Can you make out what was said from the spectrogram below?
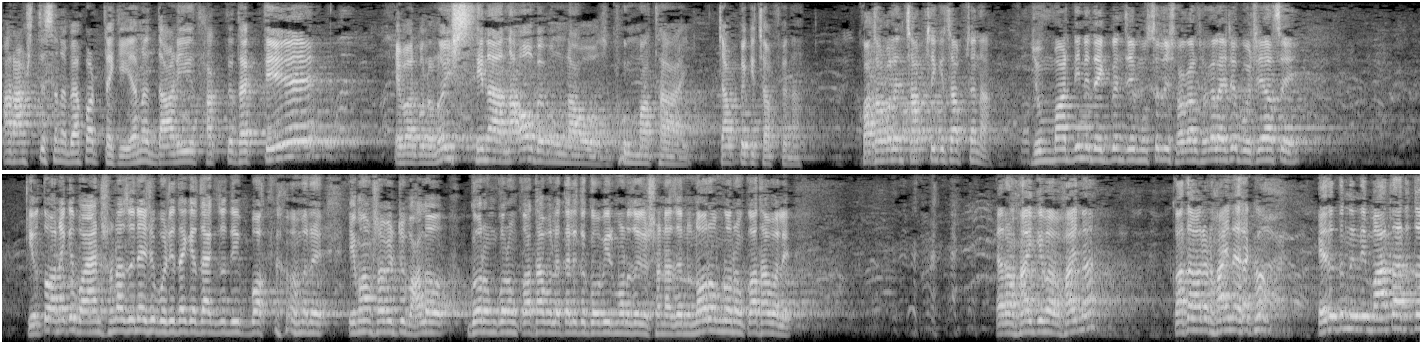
আর আসতেছে না ব্যাপারটা কি এনা দাঁড়িয়ে থাকতে থাকতে এবার বলেন, ওই সিনা নাওব এবং নাওজ ঘুম মাথায়, চাপবে কি চাপবে না? কথা বলেন চাপছে কি চাপছে না। জুম্মার দিনে দেখবেন যে মুসল্লি সকাল সকাল এসে বসে আছে। কেউ তো অনেকে বয়ান শোনার জন্য এসে বসে থাকে, যাক যদি মানে ইমাম সাহেব একটু ভালো গরম গরম কথা বলে, তাহলে তো গভীর মনোযোগে শোনা যেন নরম নরম কথা বলে। এরকম হয় কি বা, হয় না? কথা বলেন, হয় না এরকম? এরকম যদি মাথার তো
